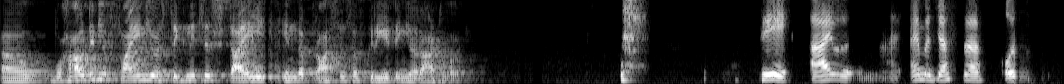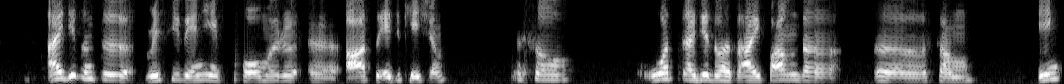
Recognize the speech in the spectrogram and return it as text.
uh, how did you find your signature style in the process of creating your artwork? See, I I'm just uh, I didn't uh, receive any formal uh, art education, so what I did was I found uh, uh, some ink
